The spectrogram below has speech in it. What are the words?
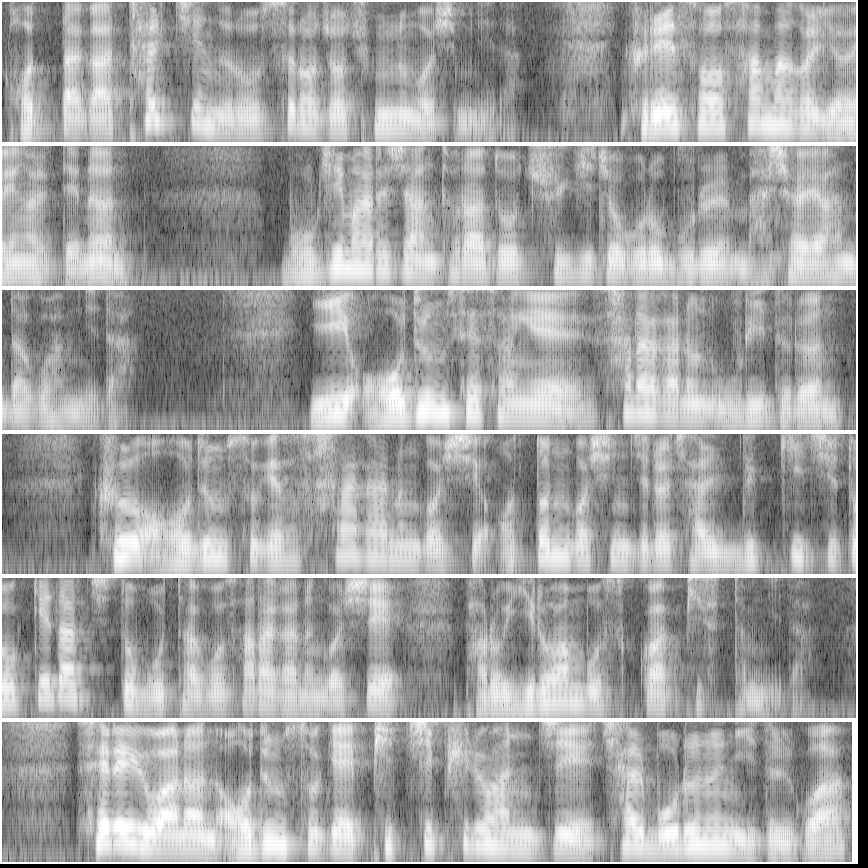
걷다가 탈진으로 쓰러져 죽는 것입니다. 그래서 사막을 여행할 때는 목이 마르지 않더라도 주기적으로 물을 마셔야 한다고 합니다. 이 어둠 세상에 살아가는 우리들은 그 어둠 속에서 살아가는 것이 어떤 것인지를 잘 느끼지도 깨닫지도 못하고 살아가는 것이 바로 이러한 모습과 비슷합니다. 세례 요한은 어둠 속에 빛이 필요한지 잘 모르는 이들과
